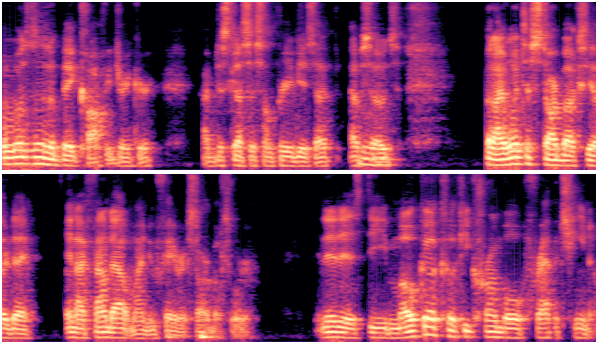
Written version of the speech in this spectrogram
I wasn't a big coffee drinker. I've discussed this on previous ep- episodes. But I went to Starbucks the other day and I found out my new favorite Starbucks order, and it is the mocha cookie crumble frappuccino.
